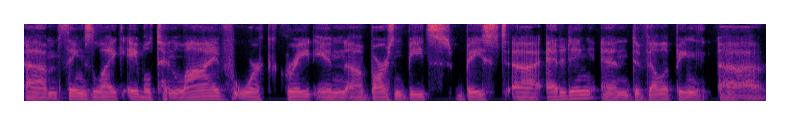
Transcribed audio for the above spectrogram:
um, things like Ableton Live work great in uh, bars and beats based uh, editing and developing uh,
